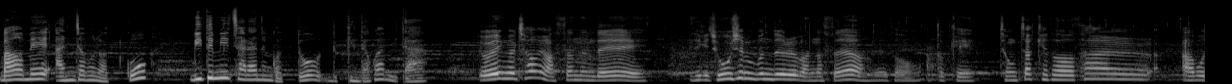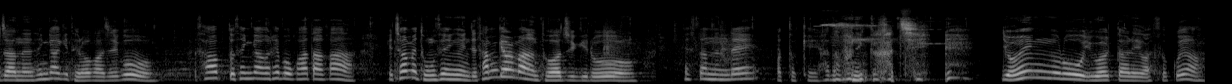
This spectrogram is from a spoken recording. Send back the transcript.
마음의 안정을 얻고 믿음이 자라는 것도 느낀다고 합니다. 여행을 처음에 왔었는데 되게 좋으신 분들을 만났어요. 그래서 어떻게 정착해서 살아보자는 생각이 들어가지고 사업도 생각을 해보고 하다가 처음에 동생은 이제 3개월만 도와주기로 했었는데 어떻게 하다 보니까 같이 여행으로 6월 달에 왔었고요.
